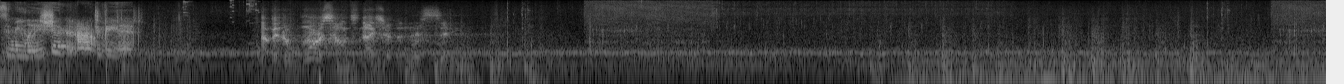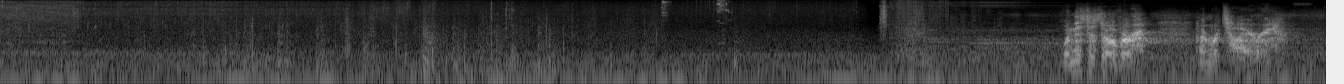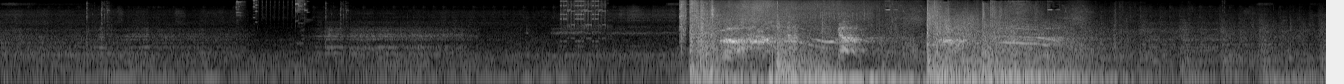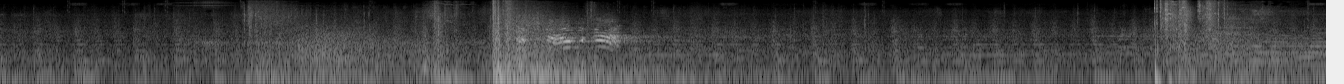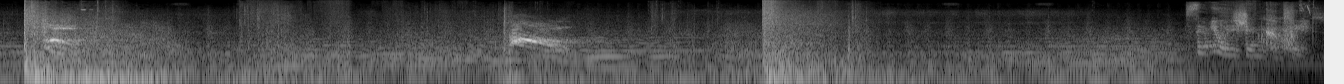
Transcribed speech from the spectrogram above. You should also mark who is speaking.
Speaker 1: Simulation activated.
Speaker 2: I've been to war zones nicer than this city. When this is over, I'm retiring.
Speaker 1: Simulation complete.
